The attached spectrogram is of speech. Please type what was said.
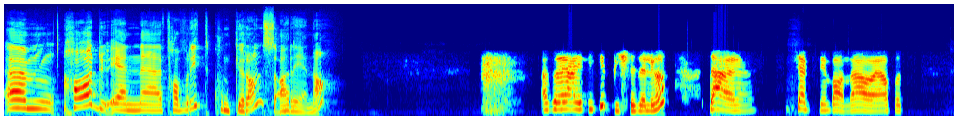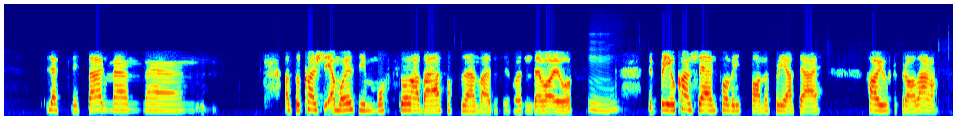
Um, har du en eh, favorittkonkurransearena? Altså, jeg liker Bislett veldig godt. Det er kjempefin bane, og jeg har fått løpt litt der, men eh, altså kanskje, Jeg må jo si Moss òg, da, da jeg satte den verdensrekorden. Det var jo Mm. Det blir jo kanskje en favorittbane fordi at jeg har gjort det bra der, da.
